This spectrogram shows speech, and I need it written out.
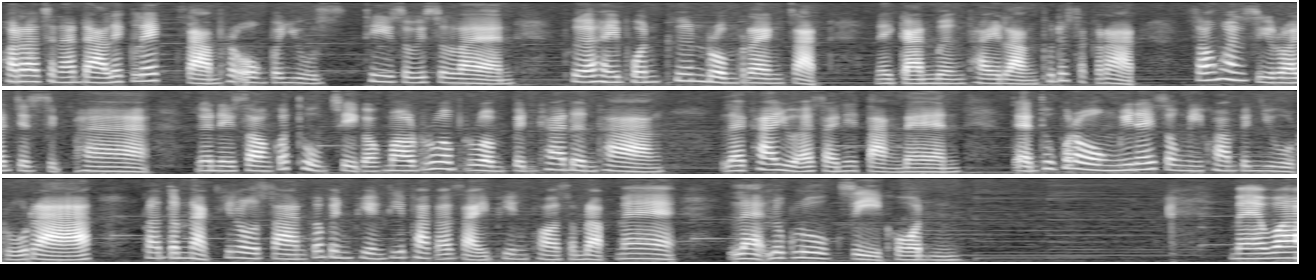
พระราชนาดาเล็กๆสามพระองค์ไปอยู่ที่สวิตเซอร์แลนด์ เพื่อให้พ้นคลื่นลมแรงจัดในการเมืองไทยหลังพุทธศักราช 2475 เงินในซองก็ถูกฉีกออกมารวบรวมเป็นค่าเดินทาง และค่าอยู่อาศัยในต่างแดน แต่ทุกพระองค์มิได้ทรงมีความเป็นอยู่หรูหรา พระตำหนักที่โรซานก็เป็นเพียงที่พักอาศัยเพียงพอสำหรับแม่ และลูกๆสี่คน แม้ว่า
